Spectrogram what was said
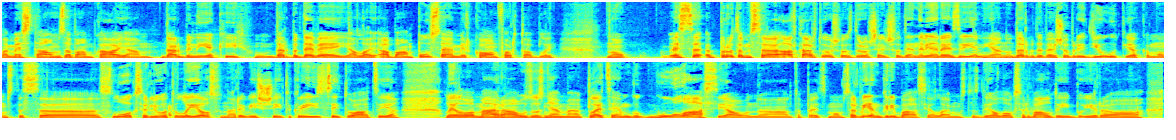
Lai mēs stāvam uz abām kājām, darbinieki un darba devēji, ja, lai abām pusēm ir komfortabli. Nu, Es, protams, atkārtošos droši vien šodien nevienreiz vien, ja nu, darba devēja šobrīd jūt, ja, ka mums tas uh, sloks ir ļoti liels un arī viss šī krīzes situācija lielā mērā uz uzņēmēju pleciem gulās, ja, un uh, tāpēc mums ar vienu gribās, ja, lai mums tas dialogs ar valdību ir uh,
